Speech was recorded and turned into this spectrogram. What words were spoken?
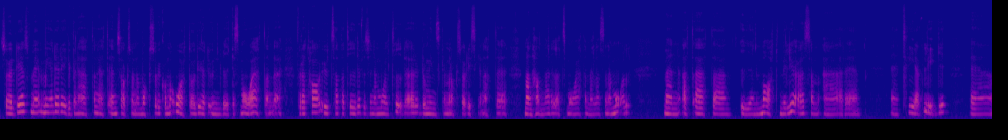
Så dels med, med det regelbundna ätandet, en sak som de också vill komma åt då, det är att undvika småätande. För att ha utsatta tider för sina måltider, då minskar man också risken att eh, man hamnar i att småäta mellan sina mål. Men att äta i en matmiljö som är eh, eh trevlig eh,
